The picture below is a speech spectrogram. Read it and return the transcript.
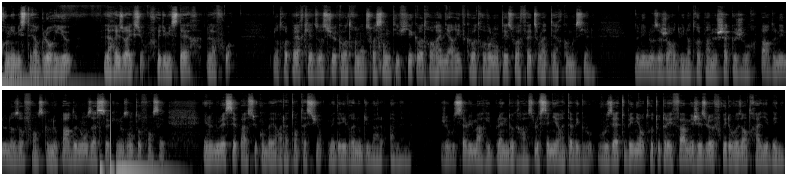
Premier mystère glorieux, la résurrection. Fruit du mystère, la foi. Notre Père qui êtes aux cieux, que votre nom soit sanctifié, que votre règne arrive, que votre volonté soit faite sur la terre comme au ciel. Donnez-nous aujourd'hui notre pain de chaque jour. Pardonnez-nous nos offenses, comme nous pardonnons à ceux qui nous ont offensés. Et ne nous laissez pas succomber à la tentation, mais délivrez-nous du mal. Amen. Je vous salue Marie, pleine de grâce. Le Seigneur est avec vous. Vous êtes bénie entre toutes les femmes, et Jésus, le fruit de vos entrailles, est béni.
